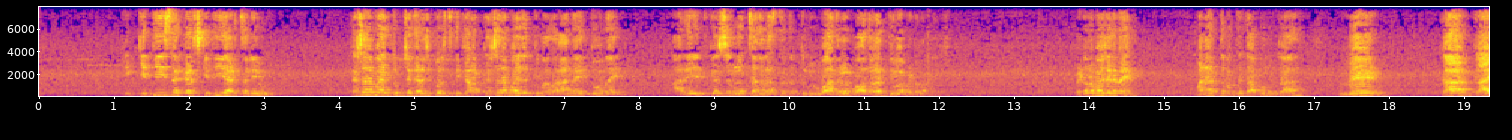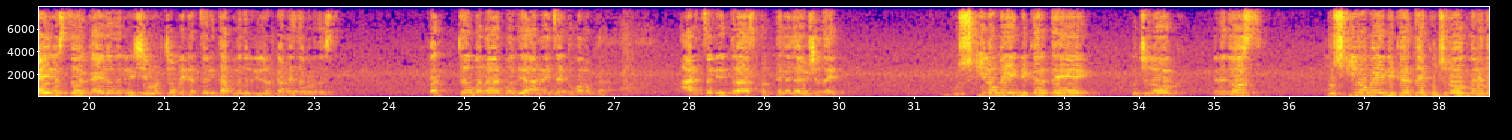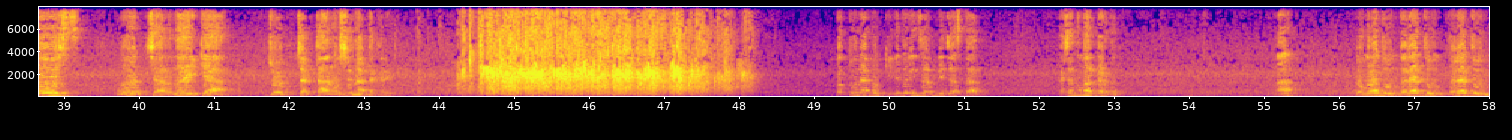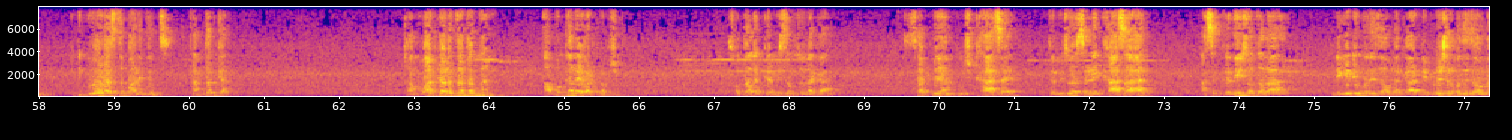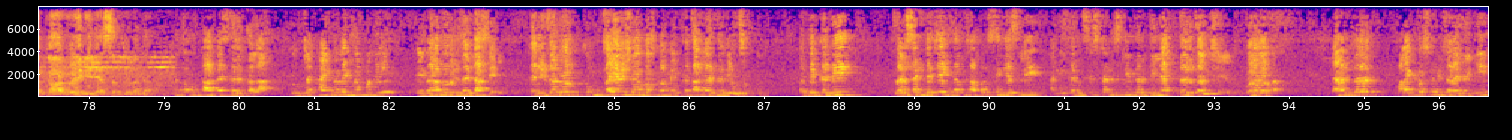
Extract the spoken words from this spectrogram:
की किती संघर्ष किती अडचणी येऊ. कशाला पाहिजे तुमच्या घराची परिस्थिती खराब? कशाला पाहिजे की माझा हा नाही तो नाही? अरे इतकं सगळं चांगलं असतं तर तुम्ही वादळ वादळात दिवा पेटवला पाहिजे पेटवलं पाहिजे का नाही? मनात फक्त तापून होता. वेळ काळ काय नसतं काही जणांनी शेवटच्या महिन्यात जरी तापलं तरी रिझल्ट काढायचं जबरदस्त. फक्त मनात मध्ये आणायचं आहे तुम्हा लोकांना. अडचणी त्रास प्रत्येकाच्या आयुष्यात आहेत. मुश्किलों में ही निकलते कुछ लोग मेरे दोस्त. मुश्किलों में ही निकलते कुछ लोग मेरे दोस्त. वो झरना ही क्या जो चट्टानों से ना टकरे बघतो ना आपण जे असतात कशात मार काढतात? हा? डोंगरातून दऱ्यातून दऱ्यातून. किती गोड असतं पाणी त्यांचं. थांबतात का? थांब वाट काढत जातात ना? आपण का नाही वाट काढू शकतो? स्वतःला कमी समजू नका. सब में हम कुछ खास आहे. तुम्ही सुद्धा सगळे खास आहात असं कधी स्वतःला निगेटिव्हमध्ये जाऊ नका डिप्रेशनमध्ये जाऊ नका वेळ गेली असं समजू नका. अभ्यास करत चला. तुमच्या फायनल एक्झाममध्ये येणारा जो रिझल्ट असेल त्या रिझल्टवर तुमचाही विश्वास बसणार नाही इतका चांगला रिझल्ट येऊ शकतो. पण ते कधी जर संडेचे एक्झाम्स आपण सिरियसली आणि कन्सिस्टन्सली जर दिल्या तरचा विषय येतो बरोबर ना? त्यानंतर मला एक प्रश्न विचारायचा आहे की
